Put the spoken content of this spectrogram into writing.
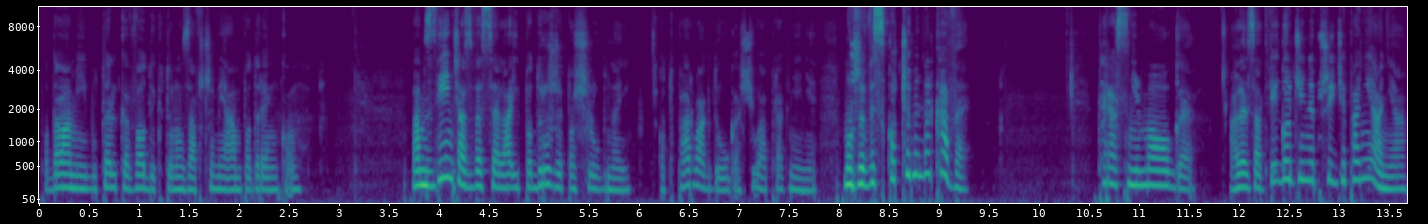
Podałam jej butelkę wody, którą zawsze miałam pod ręką. Mam zdjęcia z wesela i podróży poślubnej. Odparła, gdy ugasiła pragnienie. Może wyskoczymy na kawę? Teraz nie mogę, ale za dwie godziny przyjdzie pani Ania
